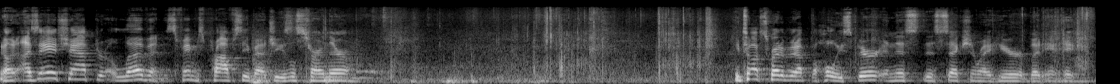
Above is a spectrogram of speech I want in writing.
Now, in Isaiah chapter 11, it's a famous prophecy about Jesus. Turn there. He talks quite a bit about the Holy Spirit in this, this section right here, but, it, it,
